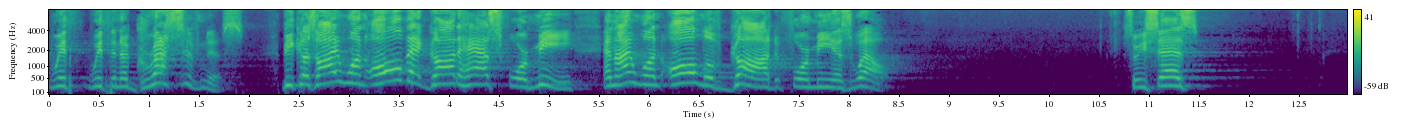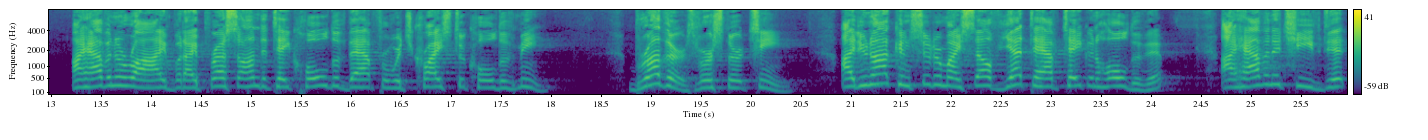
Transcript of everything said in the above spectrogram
with, with an aggressiveness because I want all that God has for me and I want all of God for me as well. So he says, I haven't arrived, but I press on to take hold of that for which Christ took hold of me. Brothers, verse 13, I do not consider myself yet to have taken hold of it. I haven't achieved it.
